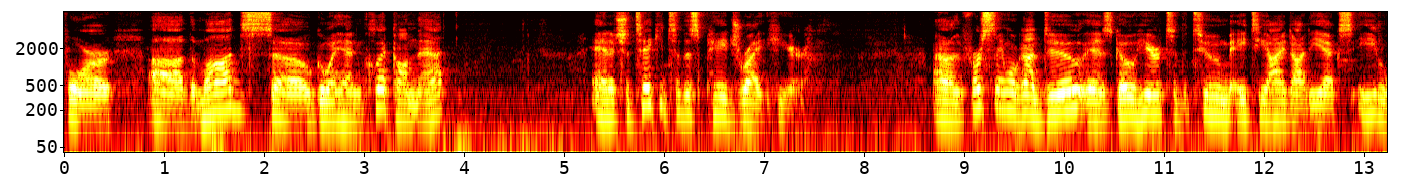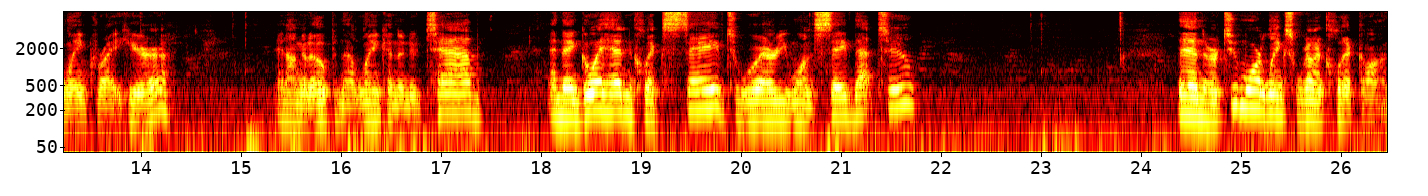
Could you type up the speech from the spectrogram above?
for uh, the mods, so go ahead and click on that and it should take you to this page right here. Uh, the first thing we're going to do is go here to the tomb.ati.exe link right here. And I'm going to open that link in a new tab. And then go ahead and click Save to where you want to save that to. Then there are two more links we're going to click on.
